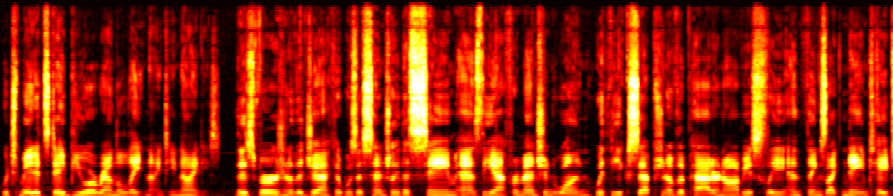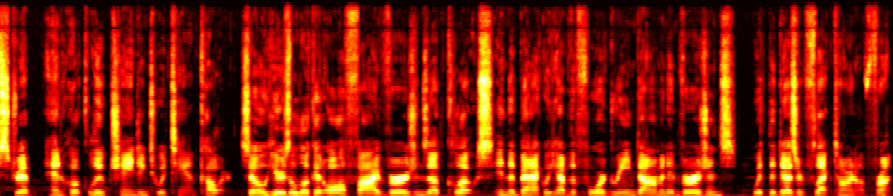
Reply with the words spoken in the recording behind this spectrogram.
which made its debut around the late 1990s. This version of the jacket was essentially the same as the aforementioned one, with the exception of the pattern obviously, and things like name tape strip and hook loop changing to a tan color. So here's a look at all five versions up close. In the back we have the four green dominant versions, with the desert Flecktarn up front.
